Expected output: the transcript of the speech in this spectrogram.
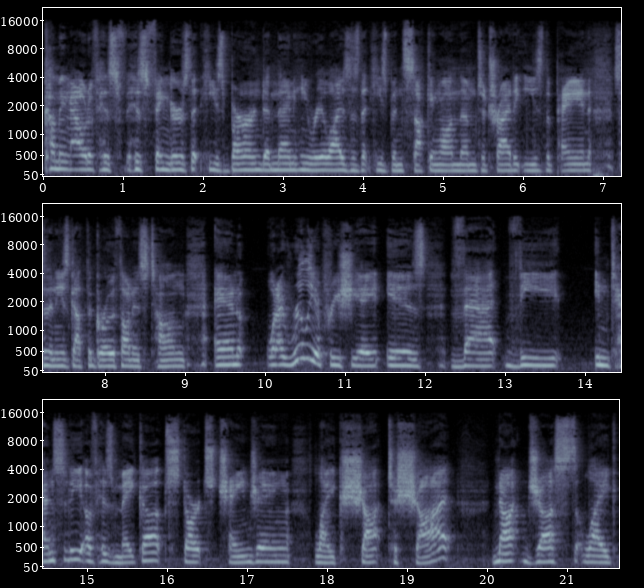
coming out of his his fingers that he's burned and then he realizes that he's been sucking on them to try to ease the pain so then he's got the growth on his tongue and what I really appreciate is that the intensity of his makeup starts changing like shot to shot, not just like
